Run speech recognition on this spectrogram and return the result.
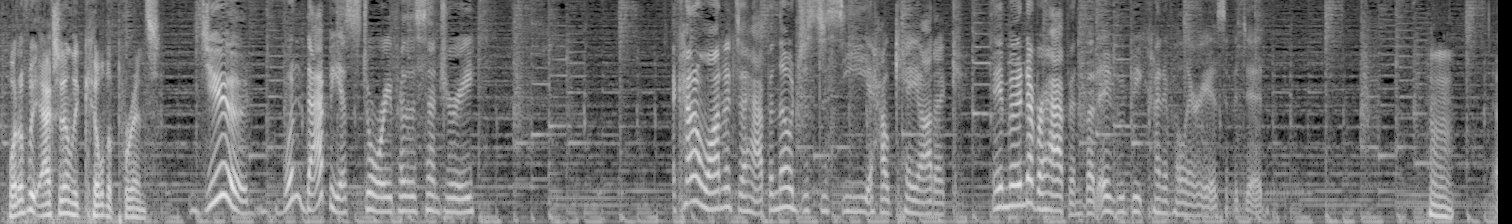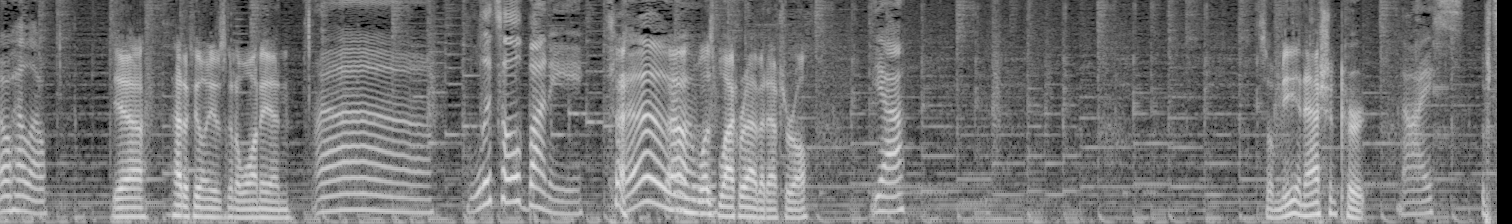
What if we accidentally kill the prince? Dude, wouldn't that be a story for the century? I kind of want it to happen though, just to see how chaotic. I mean, it would never happen, but it would be kind of hilarious if it did. Hmm. Oh, hello. Yeah, had a feeling he was going to want in. Ah, little bunny. oh, Well, it was Black Rabbit after all. Yeah, So me and Ash and Kurt. nice.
